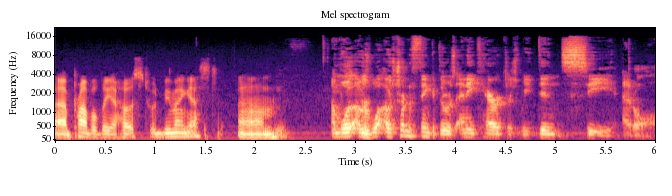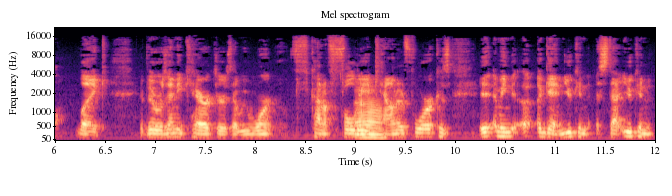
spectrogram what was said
Uh, probably a host would be my guess. Um, I'm, I, was, I was trying to think if there was any characters we didn't see at all. Like if there was any characters that we weren't f- kind of fully Oh. accounted for. Because I mean, uh, again, you can stat you can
